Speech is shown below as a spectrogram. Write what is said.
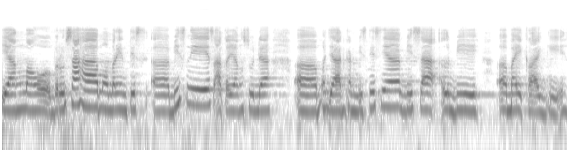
yang mau berusaha, mau merintis eh, bisnis atau yang sudah eh, menjalankan bisnisnya bisa lebih eh, baik lagi.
